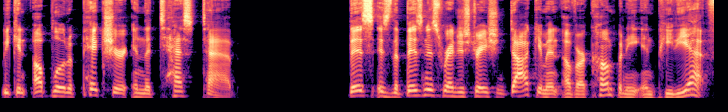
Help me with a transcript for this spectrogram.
we can upload a picture in the Test tab. This is the business registration document of our company in PDF.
